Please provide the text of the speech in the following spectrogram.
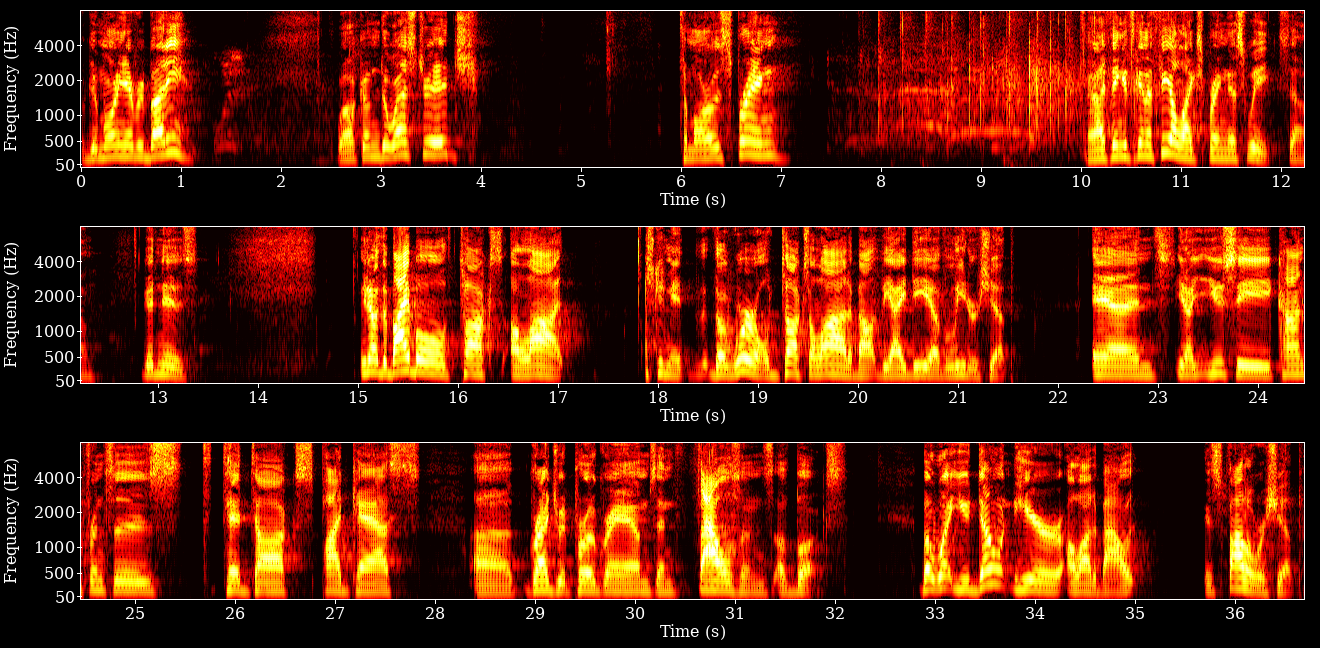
Well, good morning, everybody. Welcome to Westridge. Tomorrow's spring. And I think it's going to feel like spring this week, so good news. You know, the Bible talks a lot, excuse me, the world talks a lot about the idea of leadership. And, you know, you see conferences, TED Talks, podcasts, uh, graduate programs, and thousands of books. But what you don't hear a lot about is followership.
